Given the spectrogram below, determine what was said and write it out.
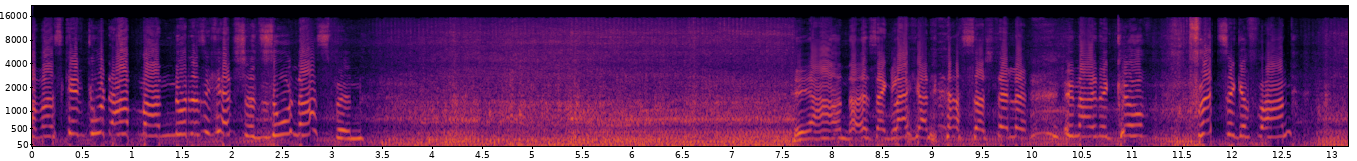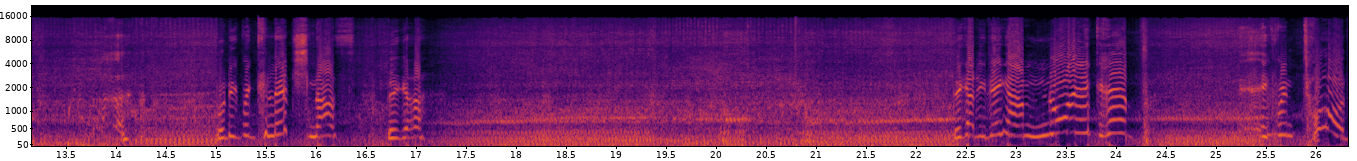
Aber es geht gut ab, Mann. Nur, dass ich jetzt schon so nass bin. Ja, und da ist er gleich an erster Stelle in eine Pfütze gefahren. Und ich bin klitschnass, Digga. Digga, die Dinger haben null Grip. Ich bin tot.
